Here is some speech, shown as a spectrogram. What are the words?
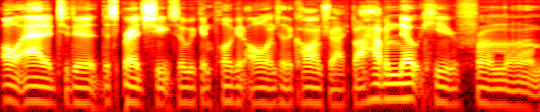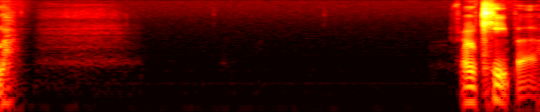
all added to the, the spreadsheet so we can plug it all into the contract. But I have a note here from um, from Keepa.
